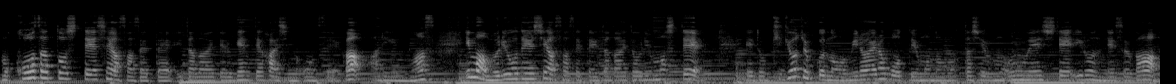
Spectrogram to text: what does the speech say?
もう講座としてシェアさせていただいている限定配信の音声があります。今は無料でシェアさせていただいておりまして、えーと、企業塾の未来ラボっていうものを私も運営しているんですが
